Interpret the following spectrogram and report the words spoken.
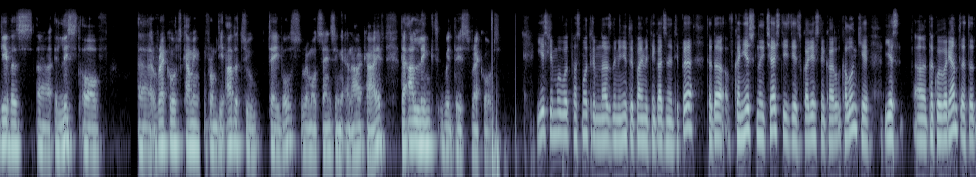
give us uh, a list of uh, records coming from the other two tables, remote sensing and archive, that are linked with this record. Если мы вот посмотрим на знаменитый памятник 1 тогда в конечной части здесь, в конечной колонке, есть э, такой вариант, это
